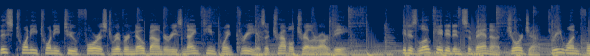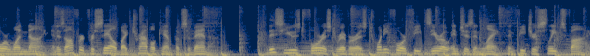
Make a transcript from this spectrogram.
This 2022 Forest River No Boundaries 19.3 is a travel trailer RV. It is located in Savannah, Georgia, 31419 and is offered for sale by Travel Camp of Savannah. This used Forest River is 24 feet 0 inches in length and features sleeps 5.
